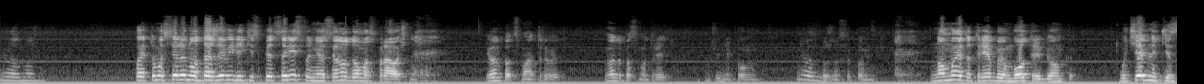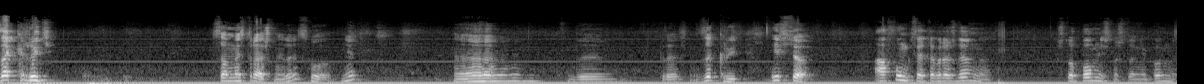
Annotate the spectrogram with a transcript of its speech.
Невозможно. Поэтому всё равно даже великий специалист у него всё равно дома справочник. И он подсматривает. Надо посмотреть. Ничего не помню. Невозможно всё помнить. Но мы это требуем от ребёнка. Учебники закрыть. Самое страшное, да, слово? Нет? А, да, страшно. Закрыть. И всё. А функция это врождённая. Что помнишь, на что не помнишь.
